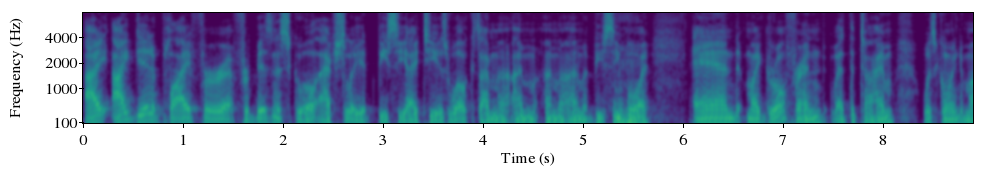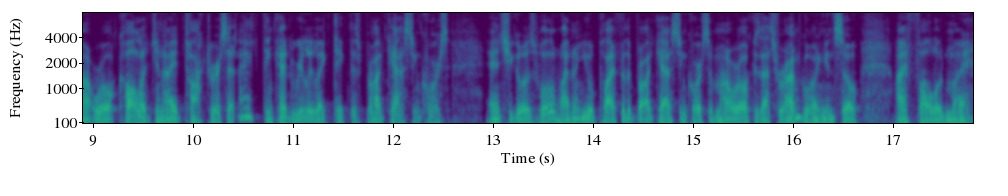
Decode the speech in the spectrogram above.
I I did apply for uh, for business school actually at BCIT as well because I'm a I'm I'm a, I'm a BC mm-hmm. boy. And my girlfriend at the time was going to Mount Royal College, and I had talked to her. I said, I think I'd really like to take this broadcasting course. And she goes, Well, why don't you apply for the broadcasting course at Mount Royal? Because that's where I'm going. And so I followed my,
